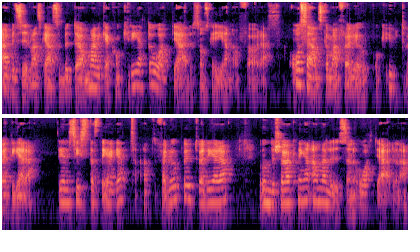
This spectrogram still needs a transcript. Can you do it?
Arbetsgivaren ska alltså bedöma vilka konkreta åtgärder som ska genomföras. Och sen ska man följa upp och utvärdera. Det är det sista steget, att följa upp och utvärdera undersökningen, analysen och åtgärderna.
